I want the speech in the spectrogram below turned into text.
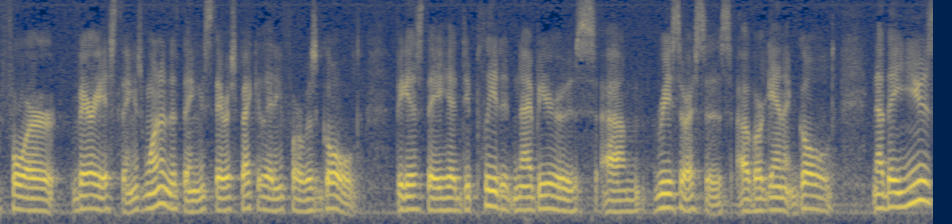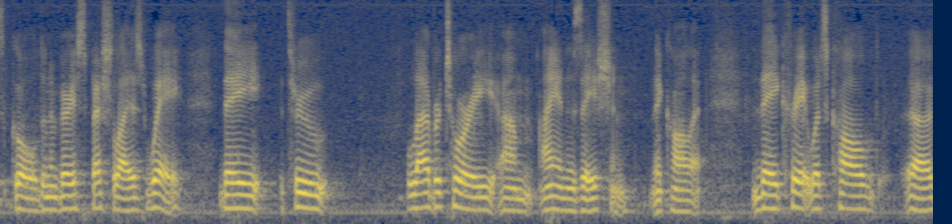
for various things. One of the things they were speculating for was gold because they had depleted Nibiru's um, resources of organic gold. Now, they use gold in a very specialized way. They, through laboratory um, ionization, they call it, they create what's called, uh,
